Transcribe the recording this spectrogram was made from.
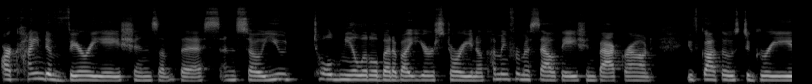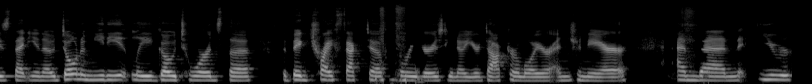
our kind of variations of this. And so you told me a little bit about your story, you know, coming from a South Asian background, you've got those degrees that, you know, don't immediately go towards the the big trifecta of careers, you know, your doctor, lawyer, engineer. And then you're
